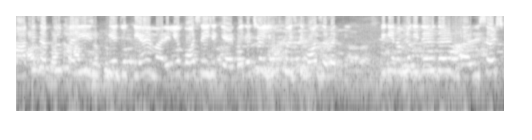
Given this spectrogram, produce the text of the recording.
हाफिज अब्दुल खलील ये जो किया है हमारे लिए बहुत सही से किया है। बेगच्छिया यूथ को इसकी बहुत ज़रूरत थी क्योंकि हम लोग इधर उधर रिसर्च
